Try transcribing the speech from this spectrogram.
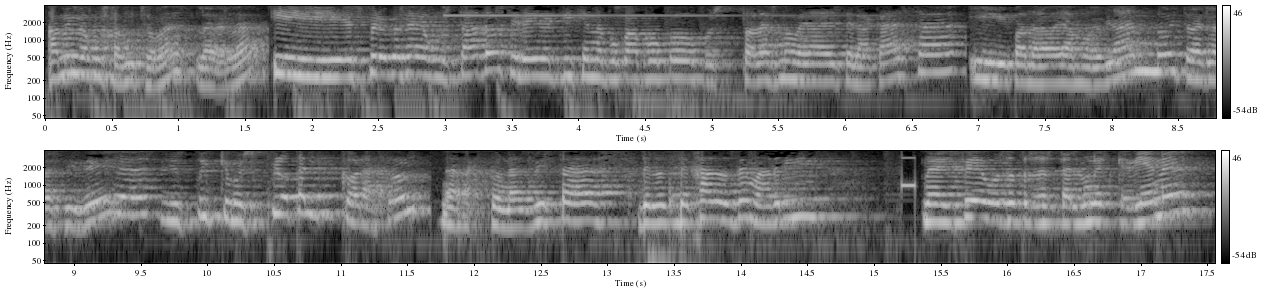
A mí me gusta mucho más, la verdad. Y espero que os haya gustado. Os iré diciendo poco a poco pues, todas las novedades de la casa y cuando la vaya amueblando y todas las ideas. Y estoy que me explota el corazón. Nada, con las vistas de los tejados de Madrid. Me despido de vosotros hasta el lunes que viene.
